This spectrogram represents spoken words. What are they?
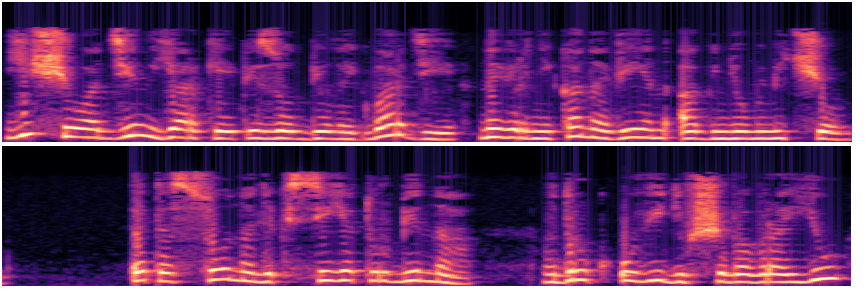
Еще один яркий эпизод Белой гвардии наверняка навеян огнем и мечом. Это сон Алексея Турбина, вдруг увидевшего в раю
